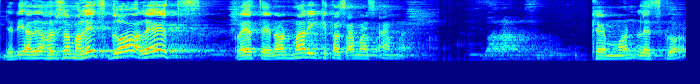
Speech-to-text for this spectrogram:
jadi harus sama let's go let's. Let's non mari kita sama-sama. Come on let's go.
